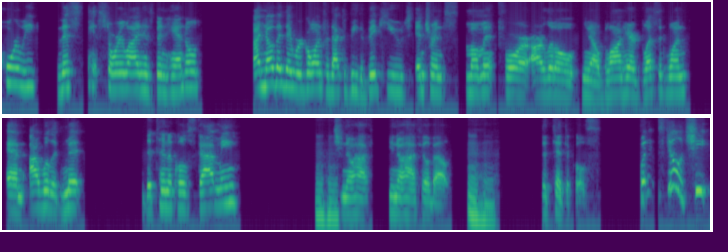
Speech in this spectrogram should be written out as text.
poorly this storyline has been handled, I know that they were going for that to be the big, huge entrance moment for our little, you know, blonde-haired blessed one. And I will admit, the tentacles got me. Mm-hmm. But you know how you know how I feel about Mm-hmm. the tentacles. But it's still a cheap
